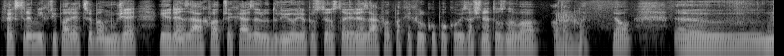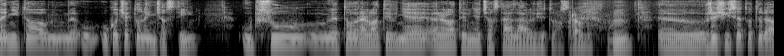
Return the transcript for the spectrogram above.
V extrémních případech třeba může jeden záchvat přecházet do druhého, že prostě dostane jeden záchvat, pak je chvilku pokoj, začne to znova a takhle. Jo. E, není to, u koček to není častý, u psů je to relativně, relativně častá záležitost. Opravdu. Hmm. Řeší se to teda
